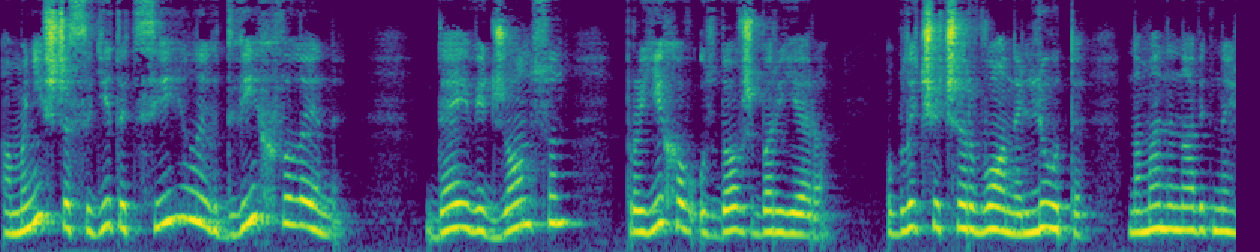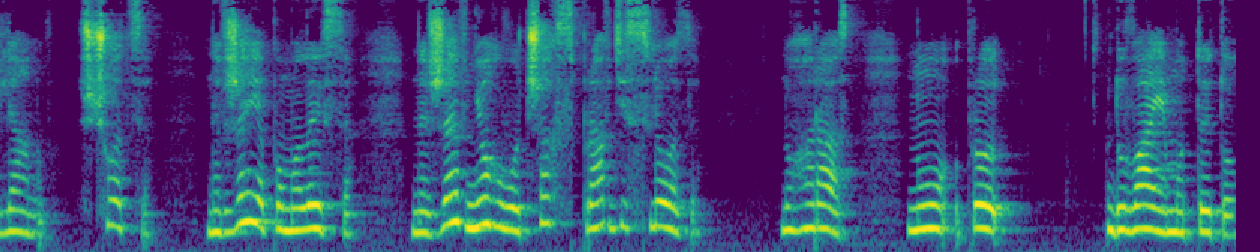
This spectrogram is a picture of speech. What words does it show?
А мені ще сидіти цілих дві хвилини. Дейвід Джонсон проїхав уздовж бар'єра. Обличчя червоне, люте, на мене навіть не глянув. Що це? Невже я помилився? Неже в нього в очах справді сльози? Ну, гаразд, ну, продуваємо титул,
